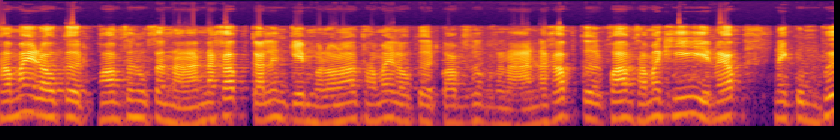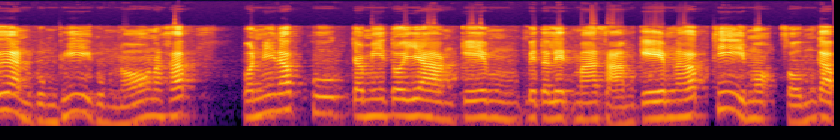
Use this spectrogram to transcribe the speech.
ทำให้เราเกิดความสนุกสนานนะครับ การเล่นเกมของเรานะทำให้เราเกิดความสนุกสนานนะครับ เกิดความสามัคคีนะครับ ในกลุ่มเพื่อน กลุ่มพี่กลุ่มน้องนะครับ วันนี้นะครับครูจะมีตัวอย่างเกมเบตเตอร์เลตมา 3 เกมนะครับ ที่เหมาะสมกับ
